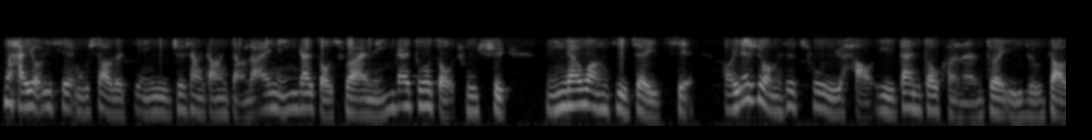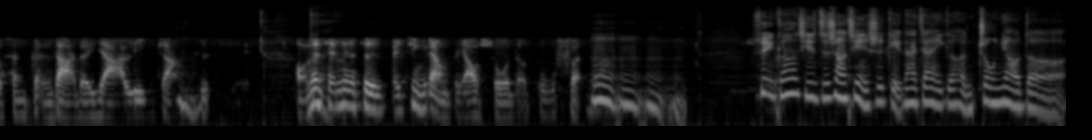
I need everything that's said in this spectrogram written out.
那还有一些无效的建议，就像刚刚讲的，哎，你应该走出来，你应该多走出去，你应该忘记这一切。哦，也许我们是出于好意，但都可能对遗族造成更大的压力，这样子。嗯哦，那前面是哎，尽量不要说的部分。嗯嗯嗯嗯。所以刚刚其实咨商心理师给大家一个很重要的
